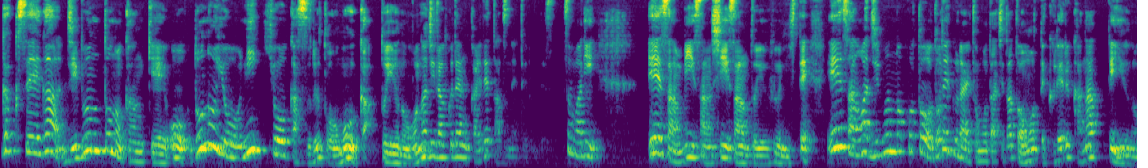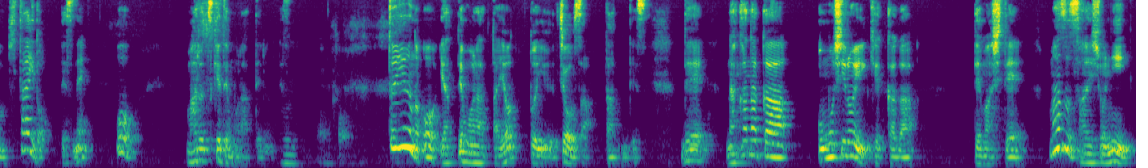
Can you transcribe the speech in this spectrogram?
学生が自分との関係をどのように評価すると思うかというのを同じ楽段階で尋ねてるんです。つまり A さん B さん C さんというふうにして A さんは自分のことをどれぐらい友達だと思ってくれるかなっていうのを期待度ですねを丸つけてもらってるんです。というのをやってもらったよという調査なんです。で、なかなか面白い結果が出まして、まず最初に、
